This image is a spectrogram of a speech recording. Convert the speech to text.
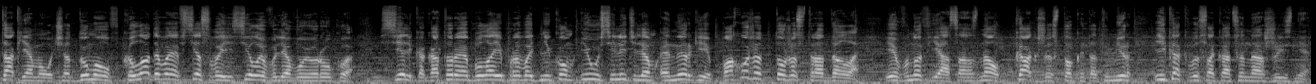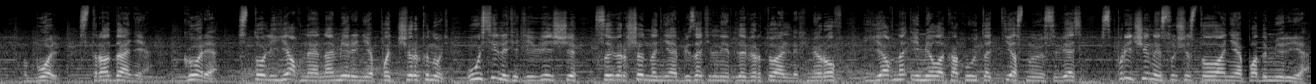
Так я молча думал, вкладывая все свои силы в левую руку. Селька, которая была и проводником, и усилителем энергии, похоже, тоже страдала. И вновь я осознал, как жесток этот мир и как высока цена жизни. Боль, страдания, горе, столь явное намерение подчеркнуть, усилить эти вещи, совершенно необязательные для виртуальных миров, явно имело какую-то тесную связь с причиной существования Подмирья.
